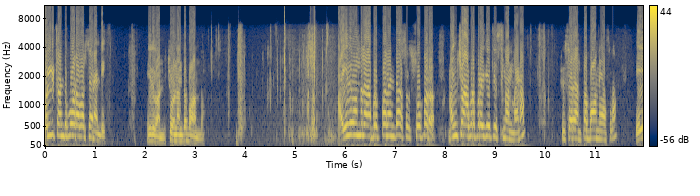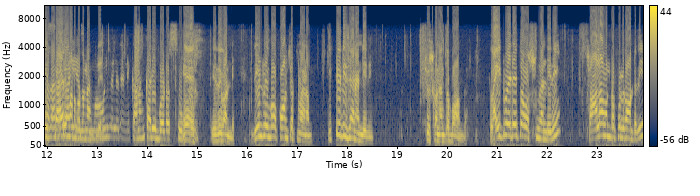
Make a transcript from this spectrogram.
ఓన్లీ ట్వంటీ ఫోర్ అవర్స్ ఏనండి. ఇదిగోండి చూడండి ఎంత బాగుందో. ఐదు వందల యాభై రూపాయలు అంటే అసలు సూపర్. మంచి ఆఫర్ ప్రైస్ అయితే ఇస్తున్నాను మేడం. చూసారా ఎంత బాగున్నాయి అసలు? ఏ sari kalamkari border super. Yes, ఇదిగోండి. దీంట్లో ఇంకో కాన్సెప్ట్ మేడం. ఇట్టి డిజైన్ అండి ఇది. చూసుకోండి ఎంత బాగుందో. లైట్ వెయిట్ అయితే వస్తుందండి ఇది. చాలా వండర్ఫుల్గా ఉంటది.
